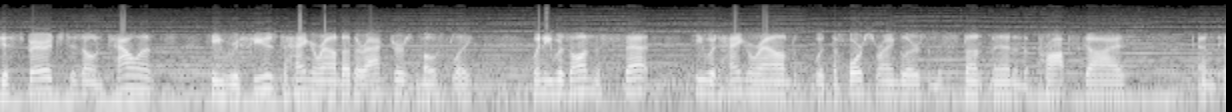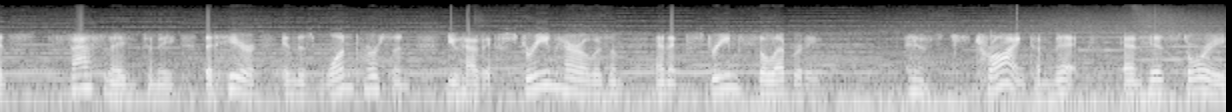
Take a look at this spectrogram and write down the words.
disparaged his own talents. He refused to hang around other actors mostly. When he was on the set, he would hang around with the horse wranglers and the stuntmen and the props guys. And it's fascinating to me that here in this one person, you have extreme heroism and extreme celebrity and trying to mix. And his story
